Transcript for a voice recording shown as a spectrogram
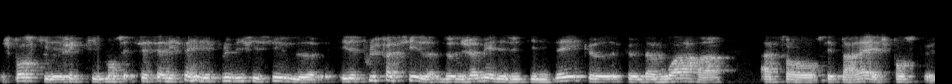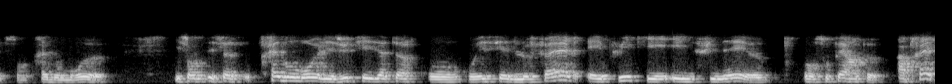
je pense qu'il est effectivement, ces services-là, il est plus difficile, il est plus facile de ne jamais les utiliser que, que d'avoir à, à s'en séparer. Je pense qu'ils sont très nombreux. Ils sont, ils sont, très nombreux les utilisateurs qui ont, ont, essayé de le faire et puis qui, in fine, euh, ont souffert un peu. Après,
